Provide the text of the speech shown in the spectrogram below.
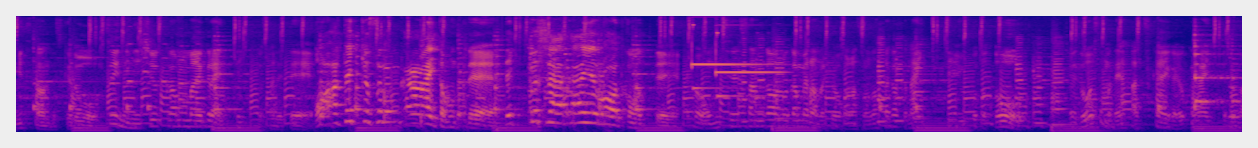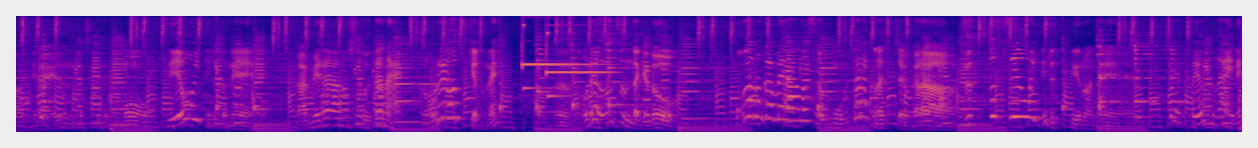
見てたんですけどついに2週間前くらいに撤去されてああ撤去するんかーいと思って撤去しなあかんやろとか思ってお店さん側のカメラの評価がそんな高くないっていうこととどうしてもね扱いが良くないっていうのが狙えるんですけれども背置いてるとねカメラの人撃たない。あの俺は撃つけどね。うん俺は撃つんだけど他のカメラの人はもう撃たなくなっちゃうからずっと据え置いてるっていうのはねやっぱ良くないね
